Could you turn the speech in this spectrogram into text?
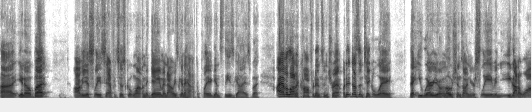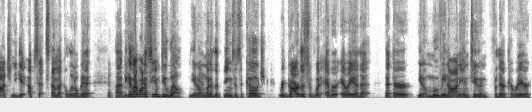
uh, you know, but obviously San Francisco won the game and now he's going to have to play against these guys. But I have a lot of confidence in Trent, but it doesn't take away that you wear your emotions on your sleeve and you, you got to watch and you get upset stomach a little bit uh, because I want to see him do well. You know, yeah. one of the things as a coach, regardless of whatever area that that they're you know moving on into and for their career,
